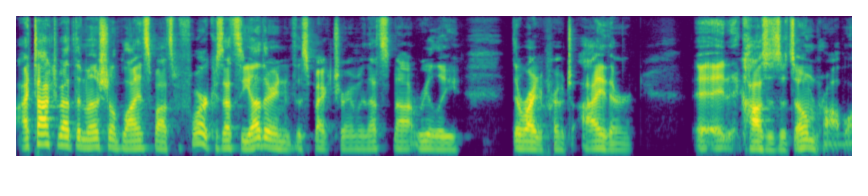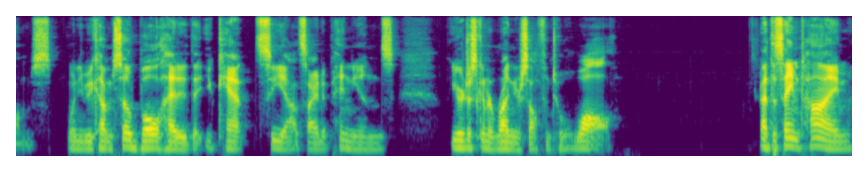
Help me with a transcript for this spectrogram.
I talked about the emotional blind spots before because that's the other end of the spectrum, and that's not really the right approach either. it causes its own problems. When you become so bullheaded that you can't see outside opinions, you're just going to run yourself into a wall. At the same time,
